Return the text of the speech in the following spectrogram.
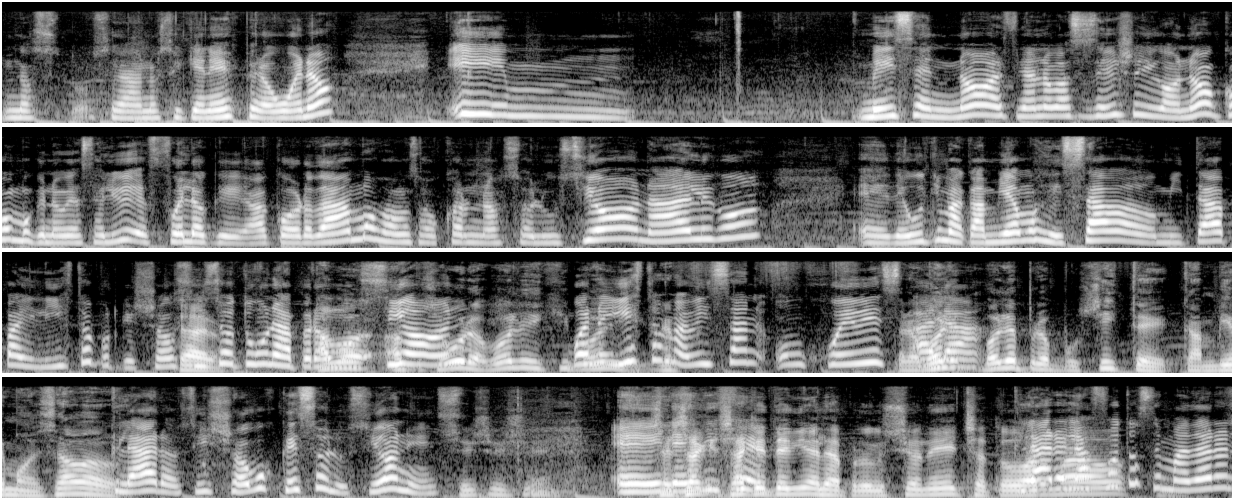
no, o sea, no sé quién es, pero bueno. Y mm, me dicen, no, al final no vas a salir. Yo digo, no, ¿cómo que no voy a salir? Fue lo que acordamos, vamos a buscar una solución, algo. Eh, de última cambiamos de sábado mi tapa y listo, porque yo Claro. se hizo toda una vos- promoción. seguro, vos le dijiste- bueno, vos y le- esto me avisan un jueves Pero a vos, le- la... vos le propusiste, cambiemos de sábado. Claro, sí, yo busqué soluciones. Sí, sí, sí. Eh, O sea, les ya, que- ya dije- que tenías la producción hecha, todo Claro, las fotos se mandaron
